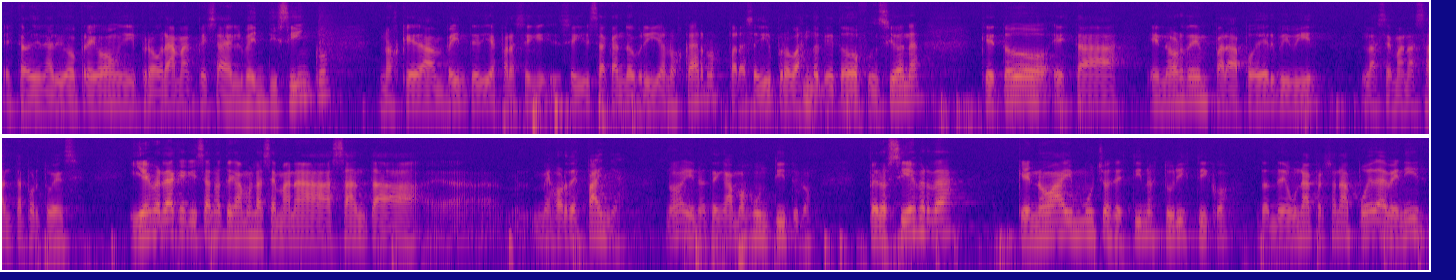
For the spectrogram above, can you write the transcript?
extraordinario pregón y programa empieza el 25. Nos quedan 20 días para seguir, sacando brillo a los carros, para seguir probando que todo funciona, que todo está en orden para poder vivir la Semana Santa portuense. Y es verdad que quizás no tengamos la Semana Santa eh, mejor de España, ¿no? Y no tengamos un título. Pero sí es verdad que no hay muchos destinos turísticos donde una persona pueda venir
